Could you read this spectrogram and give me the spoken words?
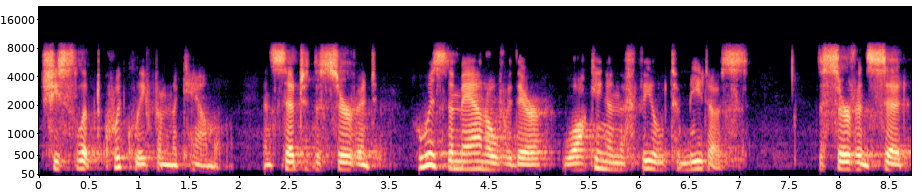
she slipped quickly from the camel and said to the servant, Who is the man over there walking in the field to meet us? The servant said,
